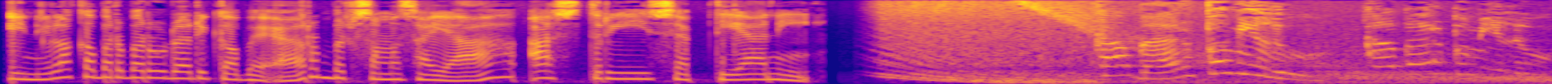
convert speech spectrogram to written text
Inilah kabar baru dari KBR bersama saya, Astri Septiani. Kabar Pemilu, Kabar Pemilu.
